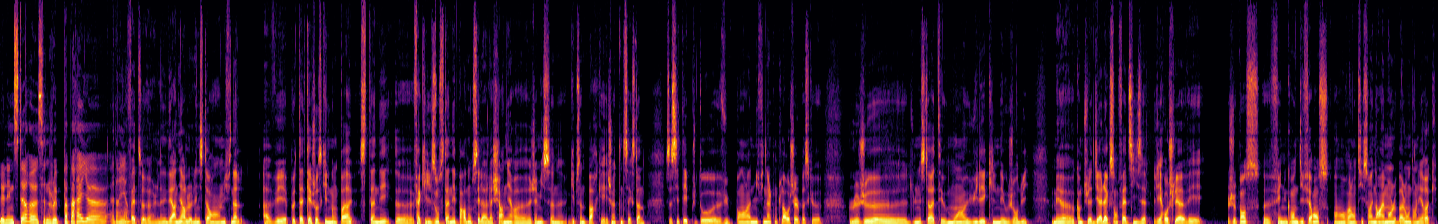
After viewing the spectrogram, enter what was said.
le Leinster, ça ne jouait pas pareil, Adrien? En fait, l'année dernière, le Leinster en demi-finale avaient peut-être quelque chose qu'ils n'ont pas cette année, euh, enfin qu'ils ont cette année, pardon, c'est la, charnière euh, Jamison, Gibson Park et Jonathan Sexton. Ça s'était plutôt euh, vu pendant la demi-finale contre La Rochelle parce que le jeu du Leinster était moins huilé qu'il n'est aujourd'hui. Mais comme tu l'as dit, Alex, en fait, les Rochelais avaient, je pense, fait une grande différence en ralentissant énormément le ballon dans les rucks,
